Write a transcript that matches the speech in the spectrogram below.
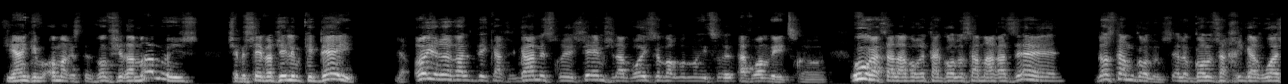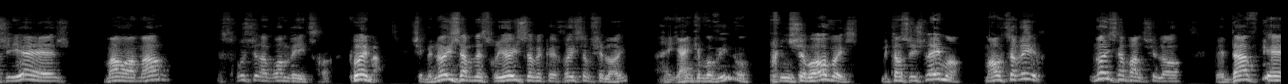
שיינקב עומר אסתזבוב שרמה לו איש, שבספר תהילים כדי לאוירר על די כך גם זכויותיהם של אבויס אברום ויצחק. הוא רצה לעבור את הגולוס אמר הזה, לא סתם גולוס, אלא גולוס הכי גרוע שיש, מה הוא אמר? זכות של אברום ויצחק. כלומר, שבנויסב לזכויוסו וככויסו שלוי, יינקב אבינו, בחיר שבו אובויס, מתוסי שלימו, מה הוא צריך? לא יסבל שלו, ודווקא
